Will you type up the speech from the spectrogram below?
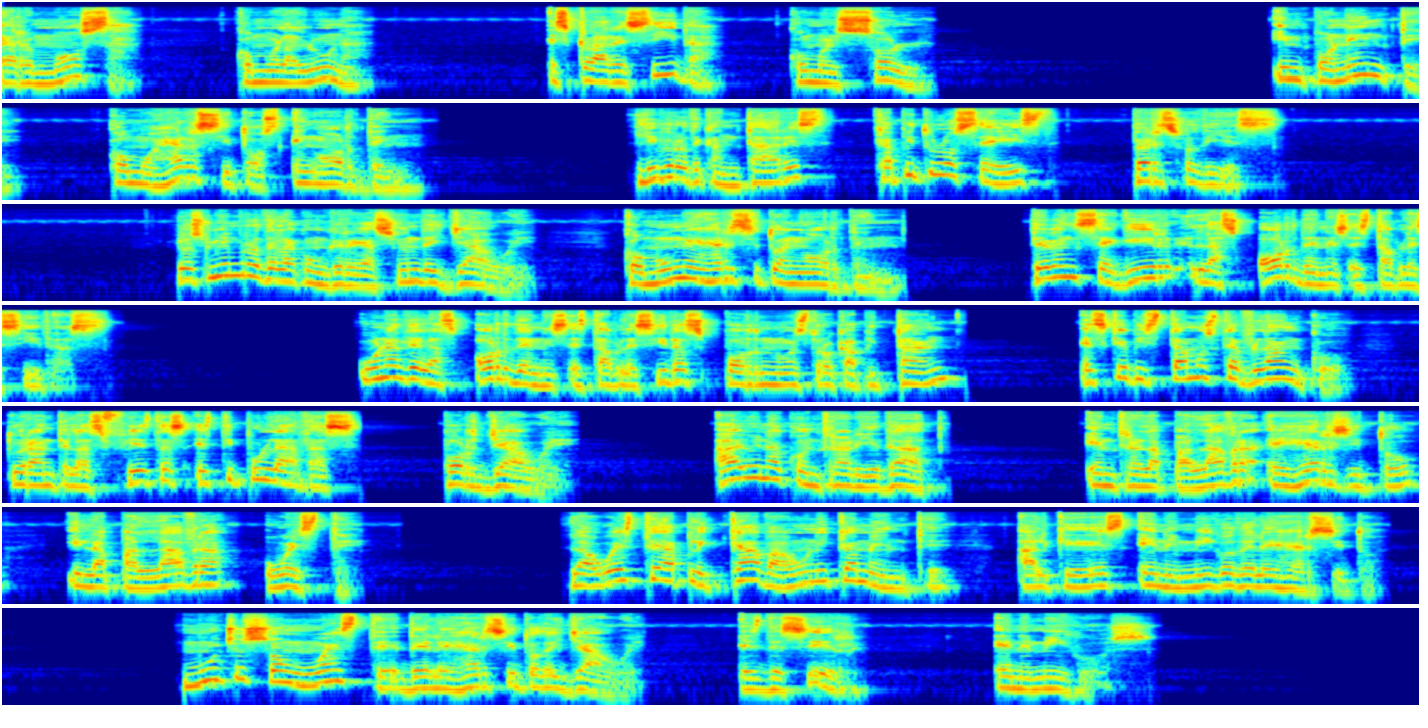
hermosa como la luna, esclarecida como el sol, imponente como ejércitos en orden. Libro de Cantares, capítulo 6, verso 10. Los miembros de la congregación de Yahweh, como un ejército en orden, deben seguir las órdenes establecidas. Una de las órdenes establecidas por nuestro capitán es que vistamos de blanco durante las fiestas estipuladas por Yahweh. Hay una contrariedad entre la palabra ejército y la palabra hueste. La hueste aplicaba únicamente al que es enemigo del ejército. Muchos son hueste del ejército de Yahweh, es decir, enemigos.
